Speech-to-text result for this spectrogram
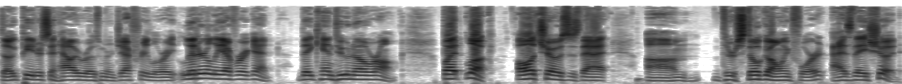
Doug Pederson, Howie Roseman, Jeffrey Lurie, literally ever again. They can do no wrong. But look, all it shows is that um, they're still going for it as they should.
